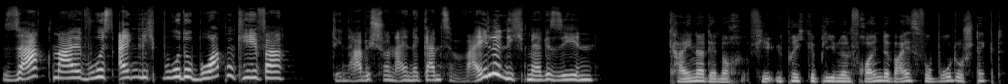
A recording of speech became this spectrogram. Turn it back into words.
Sag mal, wo ist eigentlich Bodo Borkenkäfer? Den habe ich schon eine ganze Weile nicht mehr gesehen. Keiner der noch vier übrig gebliebenen Freunde weiß, wo Bodo steckt.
